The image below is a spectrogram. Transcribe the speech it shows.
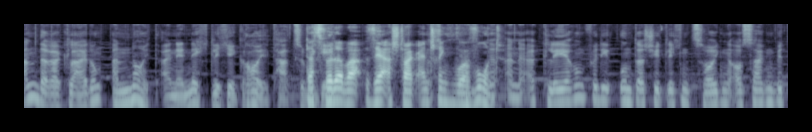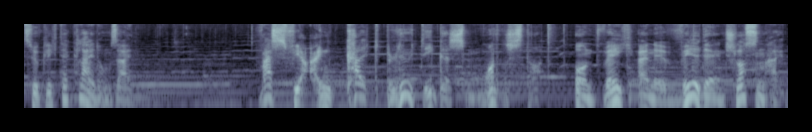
anderer Kleidung erneut eine nächtliche Gräueltat zu Das begehen. würde aber sehr stark einschränken, wo er wohnt. Könnte eine Erklärung für die unterschiedlichen Zeugenaussagen bezüglich der Kleidung sein. Was für ein kaltblütiges Monster. Und welch eine wilde Entschlossenheit.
